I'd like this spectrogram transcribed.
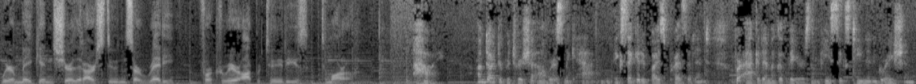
we are making sure that our students are ready for career opportunities tomorrow. Hi, I'm Dr. Patricia Alvarez McHatton, Executive Vice President for Academic Affairs and P16 Integration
